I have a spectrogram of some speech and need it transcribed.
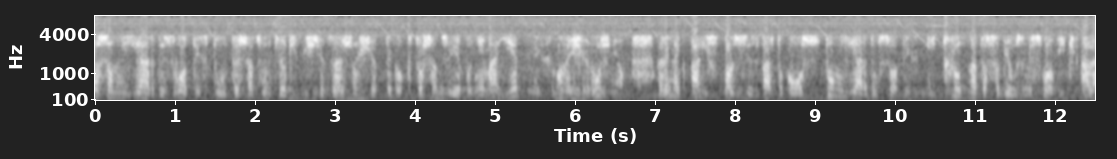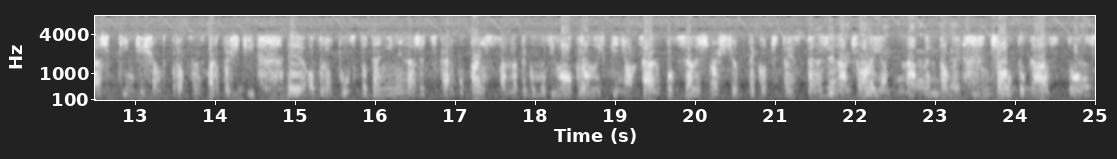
To są miliardy złotych. Tu te szacunki oczywiście w zależności od tego, kto szacuje, bo nie ma jednych, one się różnią. Rynek paliw w Polsce jest wart około 100 miliardów złotych i trudno to sobie uzmysłowić, ale aż 50% wartości e, obrotów to daniny na rzecz Skarbu Państwa. Dlatego mówimy o ogromnych pieniądzach, bo w zależności od tego, czy to jest benzyna, czy olej napędowy, czy autogaz, to w,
